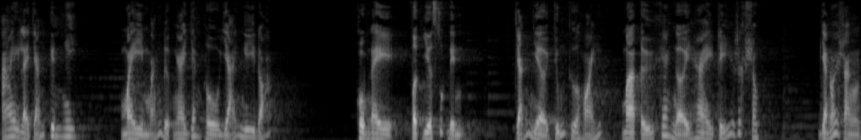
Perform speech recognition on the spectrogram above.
ai lại chẳng kinh nghi may mắn được Ngài giang Thù giải nghi đó. Hôm nay Phật vừa xuất định, chẳng nhờ chúng thưa hỏi mà tự khen ngợi hai trí rất sâu. Và nói rằng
